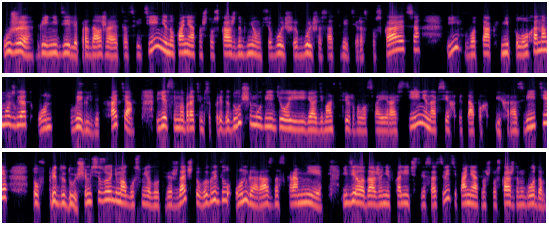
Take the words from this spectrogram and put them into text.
Уже две недели продолжается цветение, но понятно, что с каждым днем все больше и больше соцветий распускается. И вот так неплохо, на мой взгляд, он выглядит. Хотя, если мы обратимся к предыдущему видео, и я демонстрировала свои растения на всех этапах их развития, то в предыдущем сезоне могу смело утверждать, что выглядел он гораздо скромнее. И дело даже не в количестве соцветий. Понятно, что с каждым годом,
